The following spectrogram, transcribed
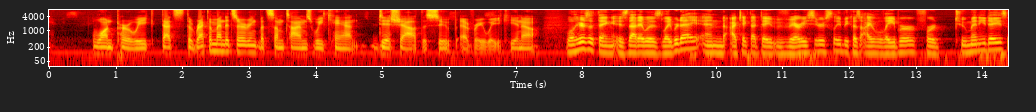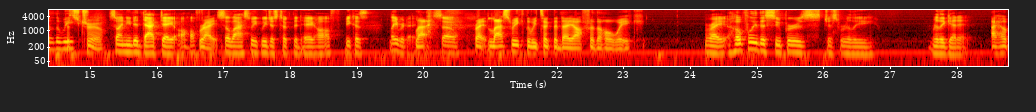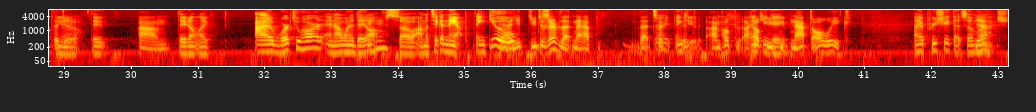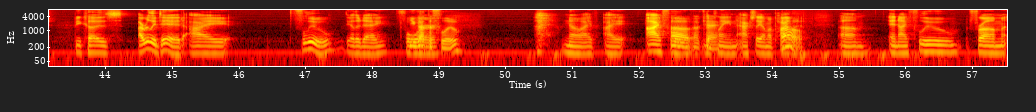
one per week, that's the recommended serving, but sometimes we can't dish out the soup every week, you know? Well, here's the thing: is that it was Labor Day, and I take that day very seriously because I labor for too many days of the week. That's true. So I needed that day off. Right. So last week we just took the day off because Labor Day. La- so Right, last week we took the day off for the whole week. right. Hopefully the supers just really, really get it. I hope they you do. know? They Um, they don't like. I work too hard and I want a day off, so I'm gonna take a nap. Thank you. Mm-hmm. Yeah, you, you deserve that nap. That took. Right, thank it- you. I'm hope. I Thank hope you, you, napped all week. I appreciate that so Yeah. much because I really did. I flew the other day for You got the flu. No, I I I flew Oh, the plane. Actually, I'm a pilot. Um, and I flew from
